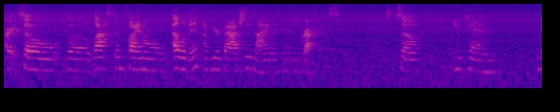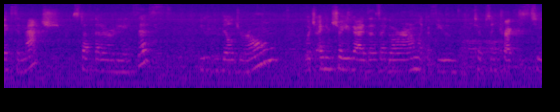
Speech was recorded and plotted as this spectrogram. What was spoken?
Alright, so the last and final element of your badge design is gonna be graphics. So you can mix and match stuff that already exists. You can build your own, which I can show you guys as I go around, like a few tips and tricks to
